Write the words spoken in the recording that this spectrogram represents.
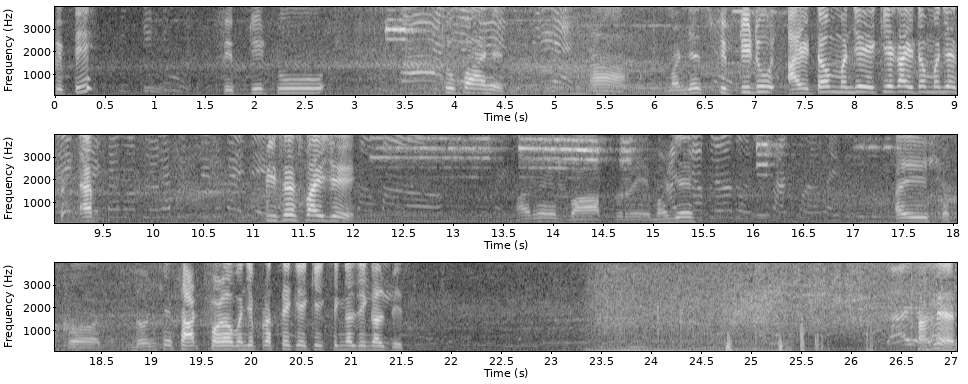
fifty fifty two soup आहेत. हां. म्हणजे फिफ्टी टू आयटम म्हणजे एक एक आयटम म्हणजे पीसेस पाहिजे. अरे बाप रे म्हणजे आई शपथ. दोनशे साठ फळं म्हणजे प्रत्येक एक एक सिंगल सिंगल पीस चांगले आहेत.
